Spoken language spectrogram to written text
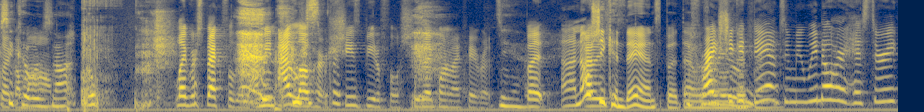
pixie like a cut was not. Oh, Like respectfully, I mean, I love her. She's beautiful. She's like one of my favorites. Yeah. But And I know I she can dance, but that was right, she can dance. I mean, we know her history.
